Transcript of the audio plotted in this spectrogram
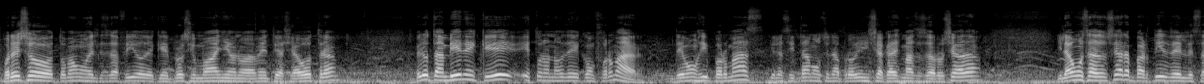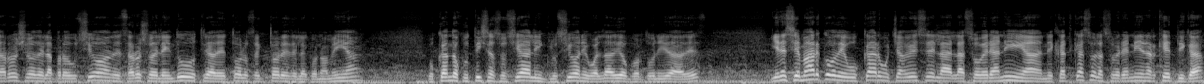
Por eso tomamos el desafío de que el próximo año nuevamente haya otra. Pero también es que esto no nos debe conformar. Debemos ir por más, necesitamos una provincia cada vez más desarrollada y la vamos a asociar a partir del desarrollo de la producción, desarrollo de la industria, de todos los sectores de la economía, buscando justicia social, inclusión, igualdad de oportunidades. Y en ese marco de buscar muchas veces la, soberanía, en este caso la soberanía energética,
